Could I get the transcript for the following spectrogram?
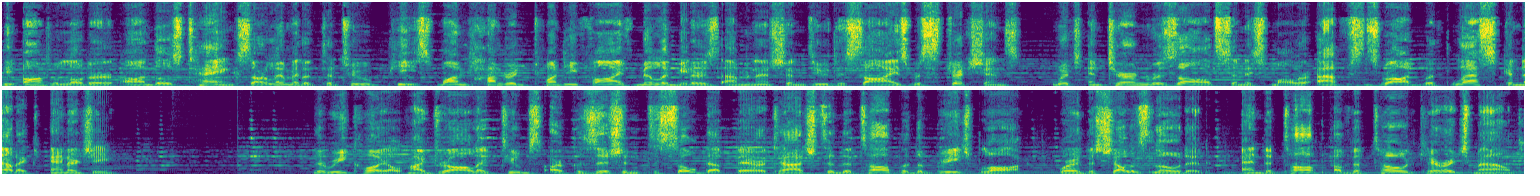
The autoloader on those tanks are limited to two-piece 125mm ammunition due to size restrictions, which in turn results in a smaller AFS rod with less kinetic energy. The recoil hydraulic tubes are positioned to so that they're attached to the top of the breech block, where the shell is loaded, and the top of the towed carriage mount.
